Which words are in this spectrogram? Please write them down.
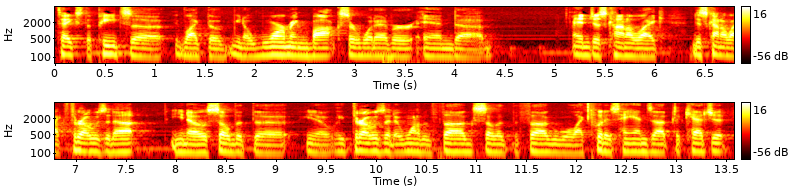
takes the pizza like the you know warming box or whatever and uh, and just kind of like just kind of like throws it up you know so that the you know he throws it at one of the thugs so that the thug will like put his hands up to catch it.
